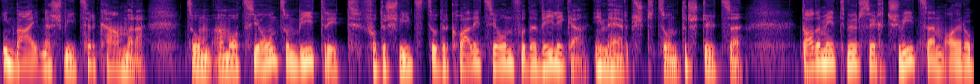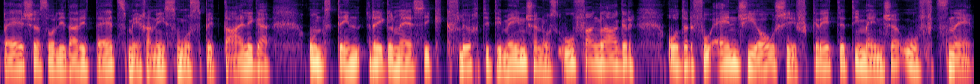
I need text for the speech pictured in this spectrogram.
in beiden Schweizer Kammern, um eine Motion zum Beitritt von der Schweiz zu der Koalition der Willigen im Herbst zu unterstützen. Damit würde sich die Schweiz am europäischen Solidaritätsmechanismus beteiligen und den regelmäßig geflüchtete Menschen aus Auffanglagern oder von NGO-Schiffen gerettete Menschen aufzunehmen.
